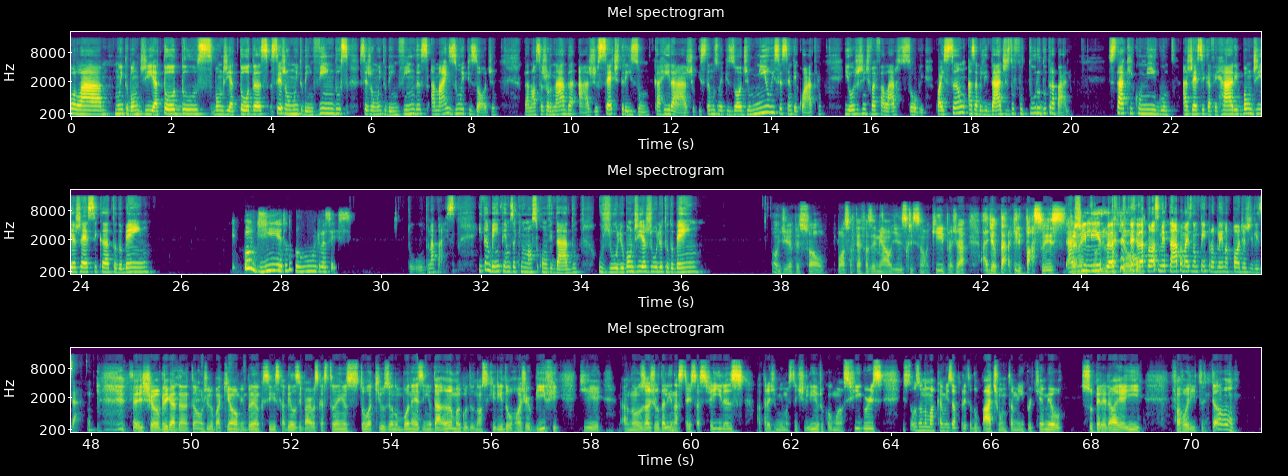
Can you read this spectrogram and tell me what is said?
Olá, muito bom dia a todos, bom dia a todas, sejam muito bem-vindos, sejam muito bem-vindas a mais um episódio da nossa jornada ágil 731, Carreira Ágil. Estamos no episódio 1064 e hoje a gente vai falar sobre quais são as habilidades do futuro do trabalho. Está aqui comigo a Jéssica Ferrari. Bom dia, Jéssica, tudo bem? Bom dia, tudo bom com vocês? Tudo na paz. E também temos aqui o um nosso convidado, o Júlio. Bom dia, Júlio, tudo bem? Bom dia, pessoal. Posso até fazer minha audiodescrição aqui para já adiantar aquele passo extra. Né, Agiliza. Né? a próxima etapa, mas não tem problema, pode agilizar. Fechou, obrigadão. Então, Júlio Baquion, homem branco, cis, cabelos e barbas castanhos. Estou aqui usando um bonezinho da Âmago, do nosso querido Roger Bife, que ah, nos ajuda ali nas terças-feiras. Atrás de mim, bastante livro com algumas figures. Estou usando uma camisa preta do Batman também, porque é meu super-herói aí favorito. Então,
